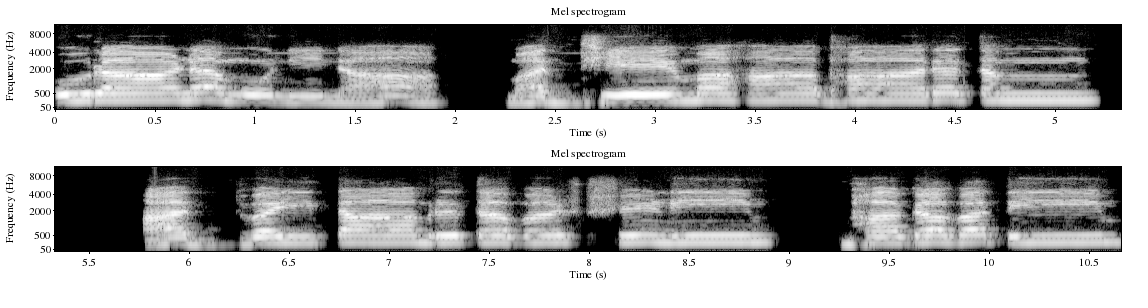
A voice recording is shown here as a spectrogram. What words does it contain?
पुराणमुनिना मध्ये महाभारतम् अद्वैतामृतवर्षिणीं भगवतीम्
